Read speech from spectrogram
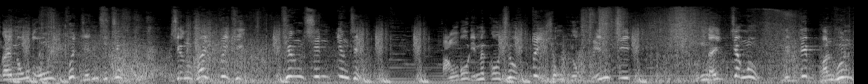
盖浓洞突然出境，惊海鬼气，挺身应战。当武林的高手对上用人机，本来将我一点万分。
